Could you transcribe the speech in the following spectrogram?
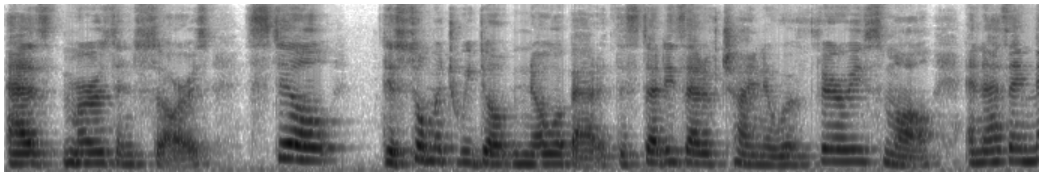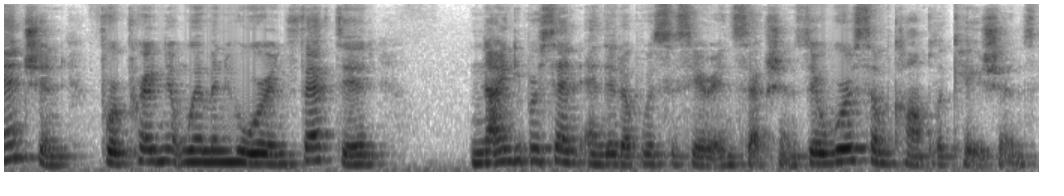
as MERS and SARS. Still, there's so much we don't know about it. The studies out of China were very small. And as I mentioned, for pregnant women who were infected, 90% ended up with cesarean sections. There were some complications.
